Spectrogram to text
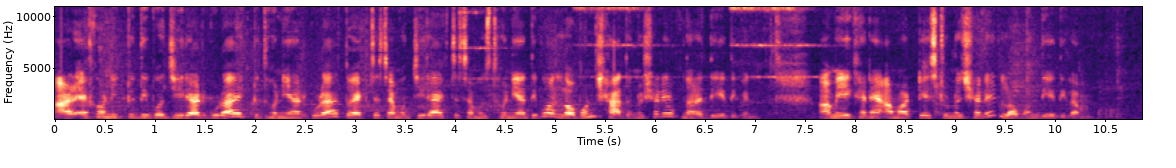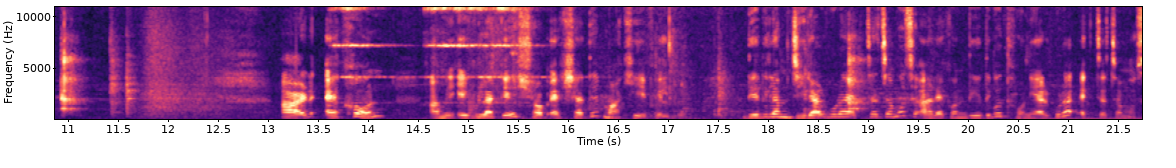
আর এখন একটু দিব জিরার গুঁড়া, একটু ধনিয়ার গুঁড়া। তো এক চা চামচ জিরা, এক চা চামচ ধনিয়া দিব আর লবণ স্বাদ অনুসারে আপনারা দিয়ে দিবেন। আমি এখানে আমার টেস্ট অনুসারে লবণ দিয়ে দিলাম। আর এখন আমি এগুলাকে সব একসাথে মাখিয়ে ফেলব। দিয়ে দিলাম জিরার গুঁড়া এক চা চামচ আর এখন দিয়ে দেবো ধনিয়ার গুঁড়া এক চা চামচ।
